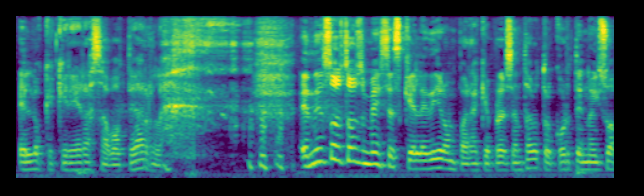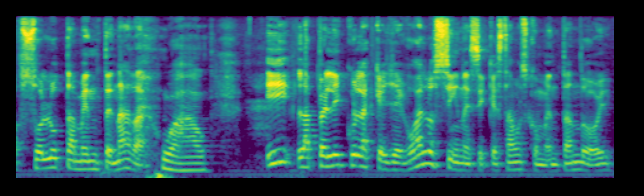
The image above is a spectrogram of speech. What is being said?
él lo que quería era sabotearla. en esos dos meses que le dieron para que presentara otro corte no hizo absolutamente nada. Wow. Y la película que llegó a los cines y que estamos comentando hoy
